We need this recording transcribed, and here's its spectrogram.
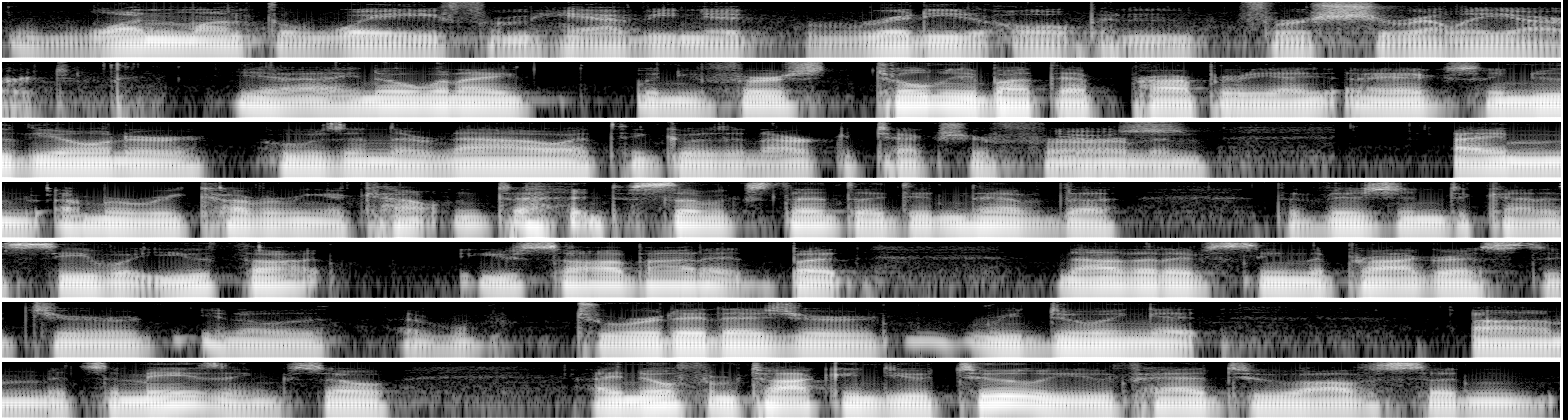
one month away from having it ready to open for Schiralli Art. Yeah, I know when I when you first told me about that property, I, I actually knew the owner who was in there now. I think it was an architecture firm, Yes. and I'm I'm a recovering accountant to some extent. I didn't have the the vision to kind of see what you thought you saw about it, but now that I've seen the progress that you're, you know, I've toured it as you're redoing it, um, it's amazing. So I know from talking to you too, you've had to all of a sudden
